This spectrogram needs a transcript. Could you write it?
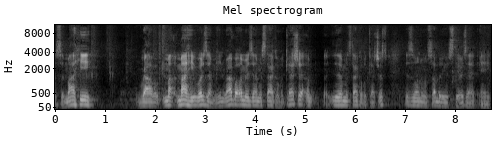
So Mahi Rabba, Mahi, what does that mean? Rabba Omer Zem Mistakal B'Kesha, um, This is one of somebody who stares at a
